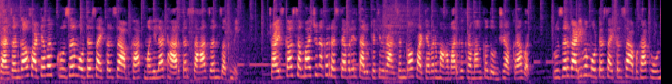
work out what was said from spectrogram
रांजणगाव फाट्यावर क्रुझर मोटरसायकलचा अपघात. महिला ठार तर सहा जण जखमी. चाळीसगाव संभाजीनगर रस्त्यावरील तालुक्यातील रांजणगाव फाट्यावर महामार्ग क्रमांक दोनशे अकरावर क्रुझर गाडी व मोटरसायकलचा अपघात होऊन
